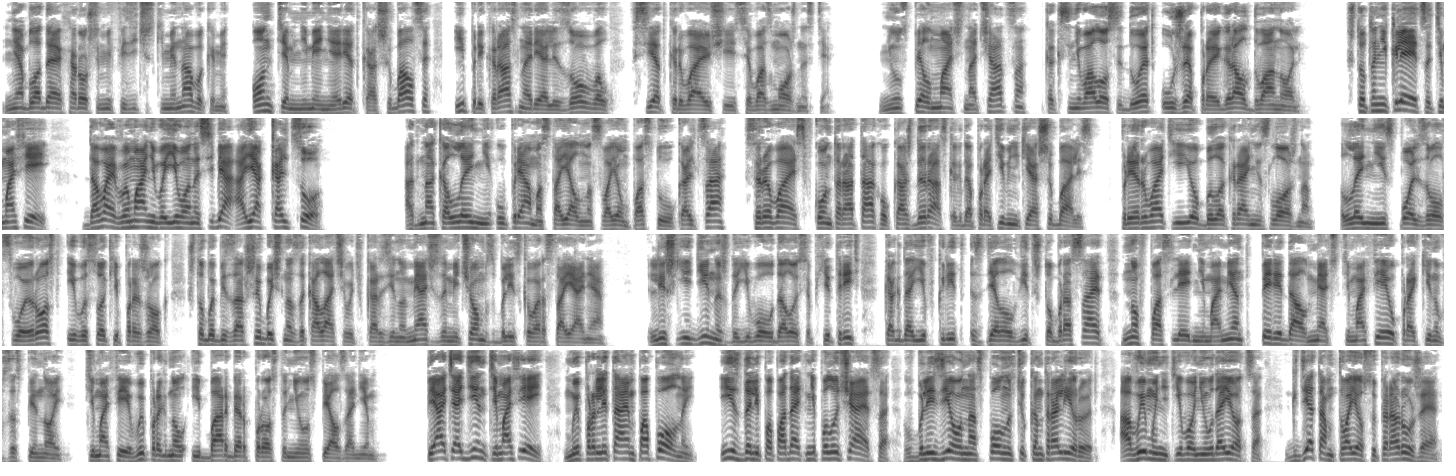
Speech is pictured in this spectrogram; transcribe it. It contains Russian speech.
Не обладая хорошими физическими навыками, он, тем не менее, редко ошибался и прекрасно реализовывал все открывающиеся возможности. Не успел матч начаться, как синеволосый дуэт уже проиграл 2-0. «Что-то не клеится, Тимофей! Давай выманивай его на себя, а я к кольцу!» Однако Ленни упрямо стоял на своем посту у кольца, срываясь в контратаку каждый раз, когда противники ошибались. Прервать ее было крайне сложно. Ленни использовал свой рост и высокий прыжок, чтобы безошибочно заколачивать в корзину мяч за мячом с близкого расстояния. Лишь единожды его удалось обхитрить, когда Евклид сделал вид, что бросает, но в последний момент передал мяч Тимофею, прокинув за спиной. Тимофей выпрыгнул, и Барбер просто не успел за ним. «Пять-один, Тимофей! Мы пролетаем по полной! Издали попадать не получается, вблизи он нас полностью контролирует, а выманить его не удается. Где там твое супероружие?»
